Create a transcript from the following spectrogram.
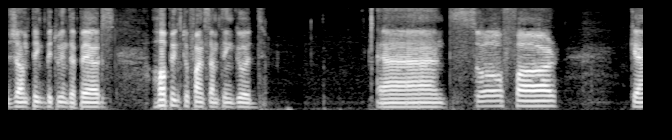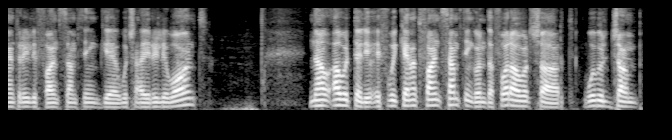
jumping between the pairs, hoping to find something good. And so far, can't really find something uh, which I really want. Now I will tell you, if we cannot find something on the 4 hour chart, we will jump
